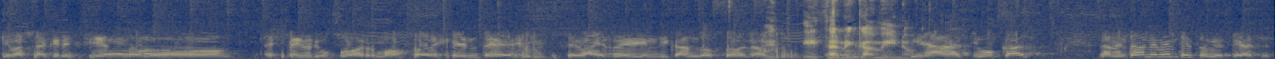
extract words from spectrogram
que vaya creciendo este grupo hermoso de gente, se va a ir reivindicando solo. Están en camino. Y nada, si buscas lamentablemente eso que hace,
